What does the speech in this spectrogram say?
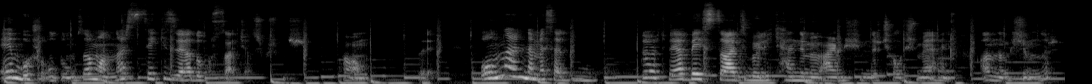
en boş olduğum zamanlar 8 veya 9 saat çalışmışımdır. Tamam? Böyle. Onların da mesela 4 veya 5 saati böyle kendime vermişimdir çalışmaya hani anlamışımdır.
